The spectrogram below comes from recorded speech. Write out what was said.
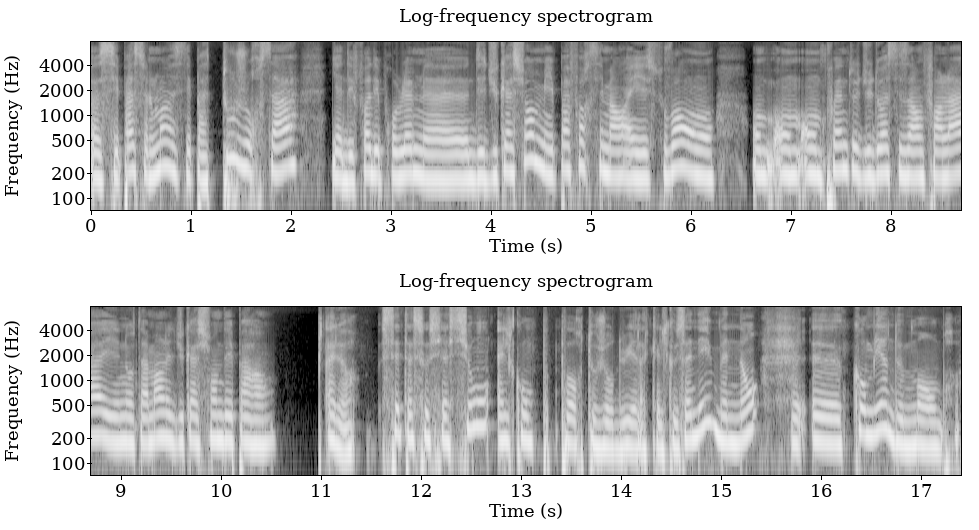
euh, c'est pas seulement, c'est pas toujours ça. Il y a des fois des problèmes euh, d'éducation, mais pas forcément. Et souvent on, on, on pointe du doigt ces enfants-là et notamment l'éducation des parents. Alors, cette association, elle comporte aujourd'hui, elle a quelques années maintenant. Euh, combien de membres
